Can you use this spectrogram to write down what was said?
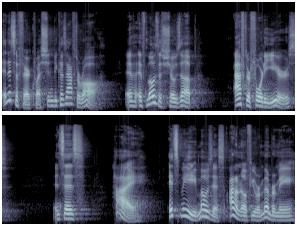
And it's a fair question because, after all, if, if Moses shows up after 40 years and says, Hi, it's me, Moses. I don't know if you remember me,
